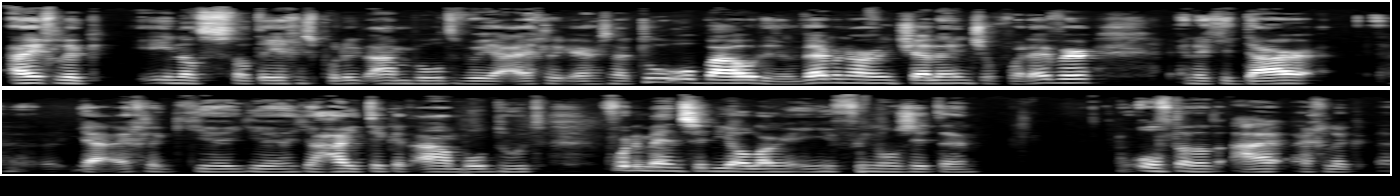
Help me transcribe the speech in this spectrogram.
eigenlijk in dat strategisch productaanbod wil je eigenlijk ergens naartoe opbouwen. Dus een webinar, een challenge of whatever. En dat je daar uh, ja, eigenlijk je, je, je high-ticket aanbod doet voor de mensen die al langer in je funnel zitten. Of dat het eigenlijk uh,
